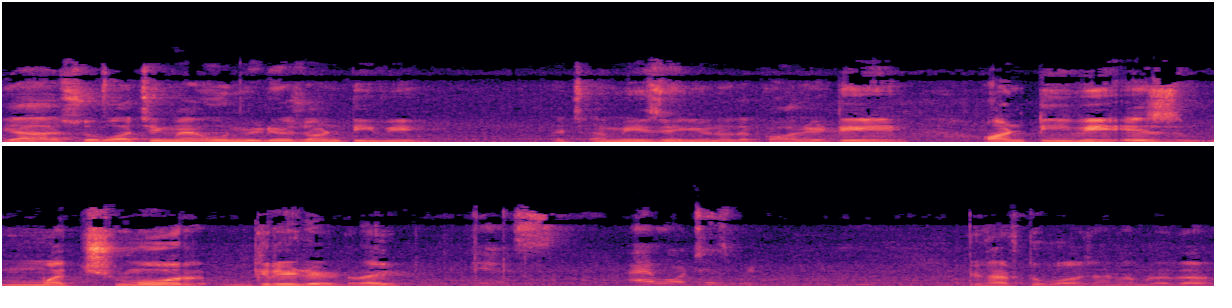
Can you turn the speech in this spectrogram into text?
Yeah, so watching my own videos on TV, it's amazing. You know, the quality on TV is much more graded, right? Yes. I watch his video. You have to watch. I'm a brother.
